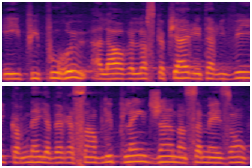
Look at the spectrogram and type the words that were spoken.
et puis pour eux, alors lorsque Pierre est arrivé, Corneille avait rassemblé plein de gens dans sa maison.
